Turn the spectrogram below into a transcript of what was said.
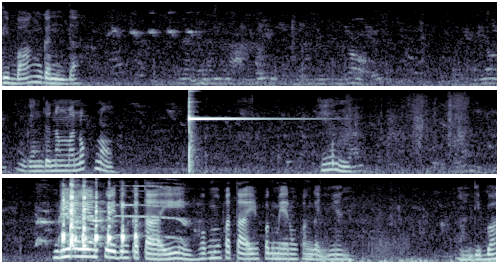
Di ba? Ang ganda. Ganda ng manok, no? Ayan. Hindi raw yan pwedeng katayin. Huwag mong katayin pag meron kang ganyan. Ah, di ba?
